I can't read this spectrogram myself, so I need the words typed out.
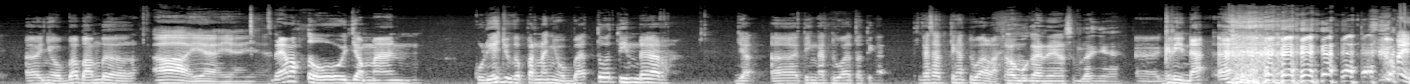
eh, nyoba Bumble Oh iya iya iya. sebenarnya waktu zaman kuliah juga pernah nyoba tuh Tinder ja, eh, tingkat dua atau tingkat tingkat satu tingkat dua lah. Oh bukan yang sebelahnya. Eh, Gerinda. Eh,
